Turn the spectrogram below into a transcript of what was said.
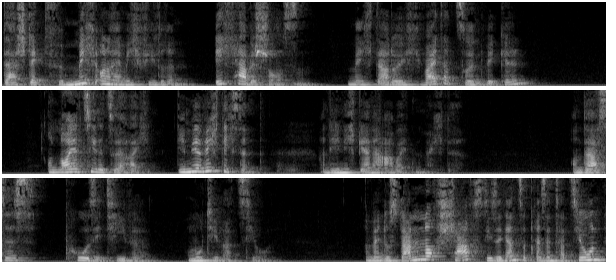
da steckt für mich unheimlich viel drin. Ich habe Chancen, mich dadurch weiterzuentwickeln und neue Ziele zu erreichen, die mir wichtig sind an denen ich gerne arbeiten möchte. Und das ist positive Motivation. Und wenn du es dann noch schaffst, diese ganze Präsentation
